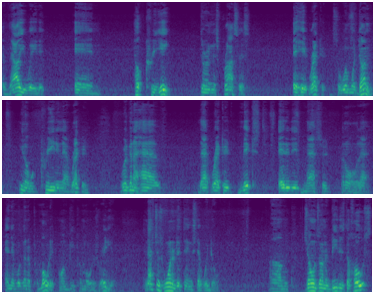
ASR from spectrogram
evaluate it, and help create during this process a hit record. So when we're done, you know, creating that record, we're gonna have that record mixed, edited, mastered, and all of that, and then we're gonna promote it on Beat Promoters Radio. And that's just one of the things that we're doing. Um, Jones OnTheBeat is the host.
